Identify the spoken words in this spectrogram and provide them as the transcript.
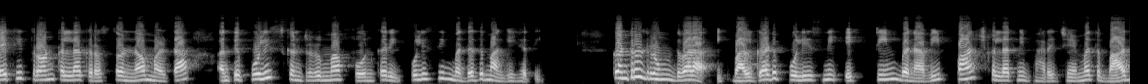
બેથી ત્રણ કલાક રસ્તો ન મળતા અંતે પોલીસ કંટ્રોલ રૂમમાં ફોન કરી પોલીસની મદદ માંગી હતી. કંટ્રોલ રૂમ દ્વારા ઇકબાલગઢ પોલીસની એક ટીમ બનાવી પાંચ કલાકની ભારે જહેમત બાદ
